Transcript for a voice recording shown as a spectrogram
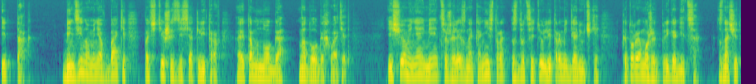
Итак, бензина у меня в баке почти 60 литров, а это много, надолго хватит. Еще у меня имеется железная канистра с 20 литрами горючки – которая может пригодиться. Значит,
